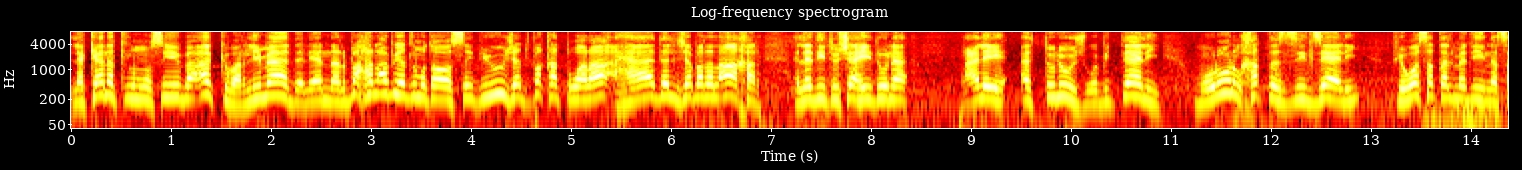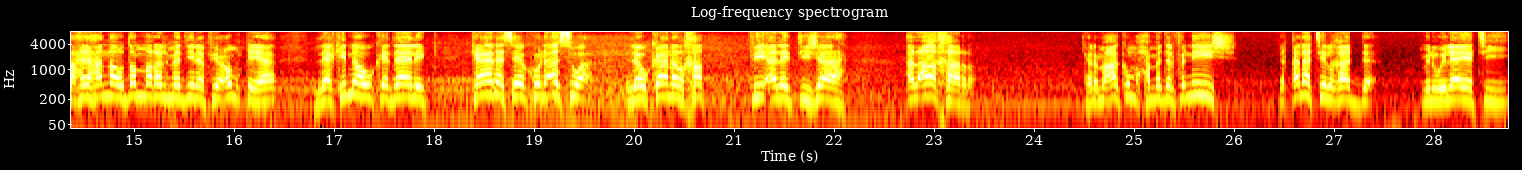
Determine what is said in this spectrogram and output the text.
لكانت المصيبة أكبر. لماذا؟ لأن البحر الأبيض المتوسط يوجد فقط وراء هذا الجبل الآخر الذي تشاهدون عليه الثلوج. وبالتالي مرور الخط الزلزالي في وسط المدينة صحيح أنه دمر المدينة في عمقها لكنه كذلك كان سيكون أسوأ لو كان الخط في الاتجاه الآخر. كان معكم محمد الفنيش لقناة الغد من ولاية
